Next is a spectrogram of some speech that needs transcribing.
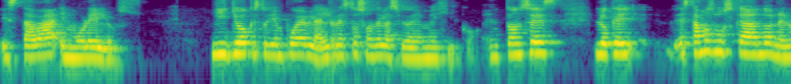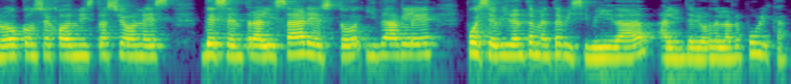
estaba en Morelos y yo que estoy en Puebla, el resto son de la Ciudad de México. Entonces, lo que estamos buscando en el nuevo Consejo de Administración es descentralizar esto y darle, pues evidentemente, visibilidad al interior de la República.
